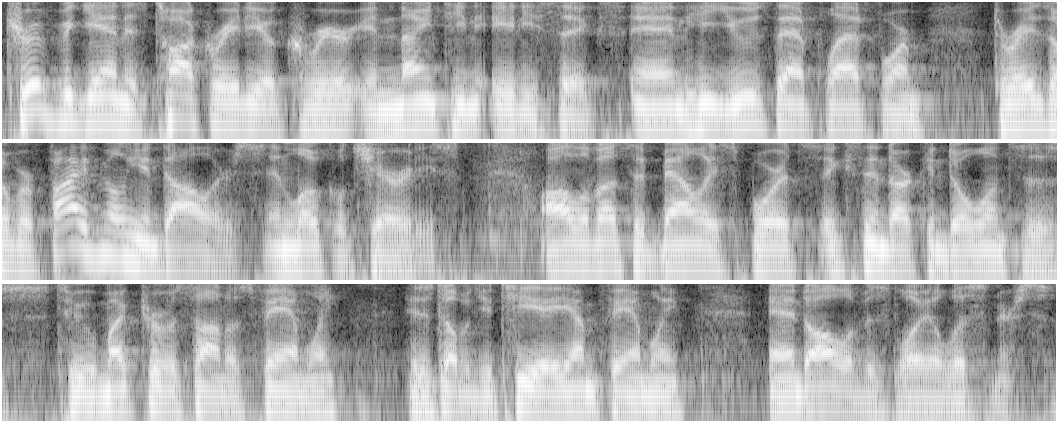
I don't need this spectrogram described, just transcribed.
Triv began his talk radio career in 1986, and he used that platform to raise over $5 million in local charities. All of us at Bally Sports extend our condolences to Mike Trivisonno's family, his WTAM family, and all of his loyal listeners.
